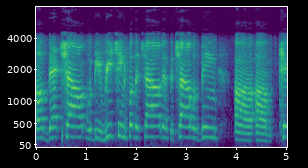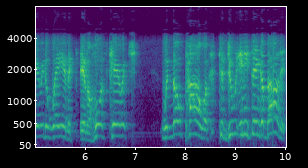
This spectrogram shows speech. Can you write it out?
of that child would be reaching for the child as the child was being uh, um, carried away in a, in a horse carriage with no power to do anything about it.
